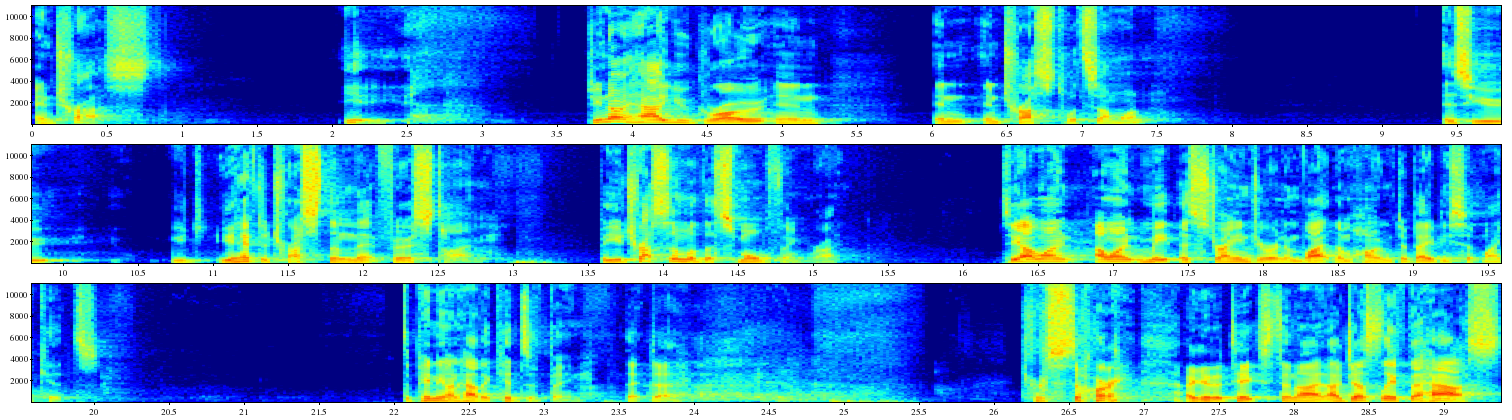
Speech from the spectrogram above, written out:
and trust. Do you know how you grow in, in, in trust with someone? Is you, you, you have to trust them that first time. But you trust them with a small thing, right? See, I won't, I won't meet a stranger and invite them home to babysit my kids, depending on how the kids have been that day. True story. I get a text tonight. I just left the house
